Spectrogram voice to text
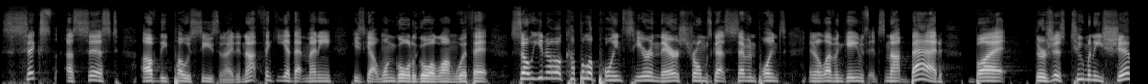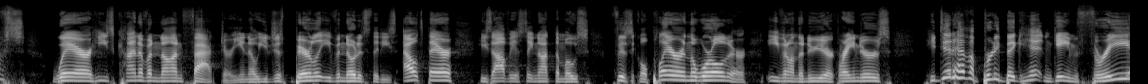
sixth assist of the postseason. I did not think he had that many. He's got one goal to go along with it. So, you know, a couple of points here and there. Strome's got seven points in 11 games. It's not bad, but there's just too many shifts where he's kind of a non factor. You know, you just barely even notice that he's out there. He's obviously not the most physical player in the world or even on the New York Rangers. He did have a pretty big hit in game three.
